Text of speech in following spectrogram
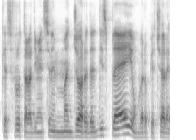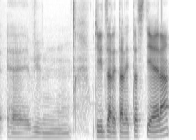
che sfrutta la dimensione maggiore del display, un vero piacere eh, utilizzare tale tastiera,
